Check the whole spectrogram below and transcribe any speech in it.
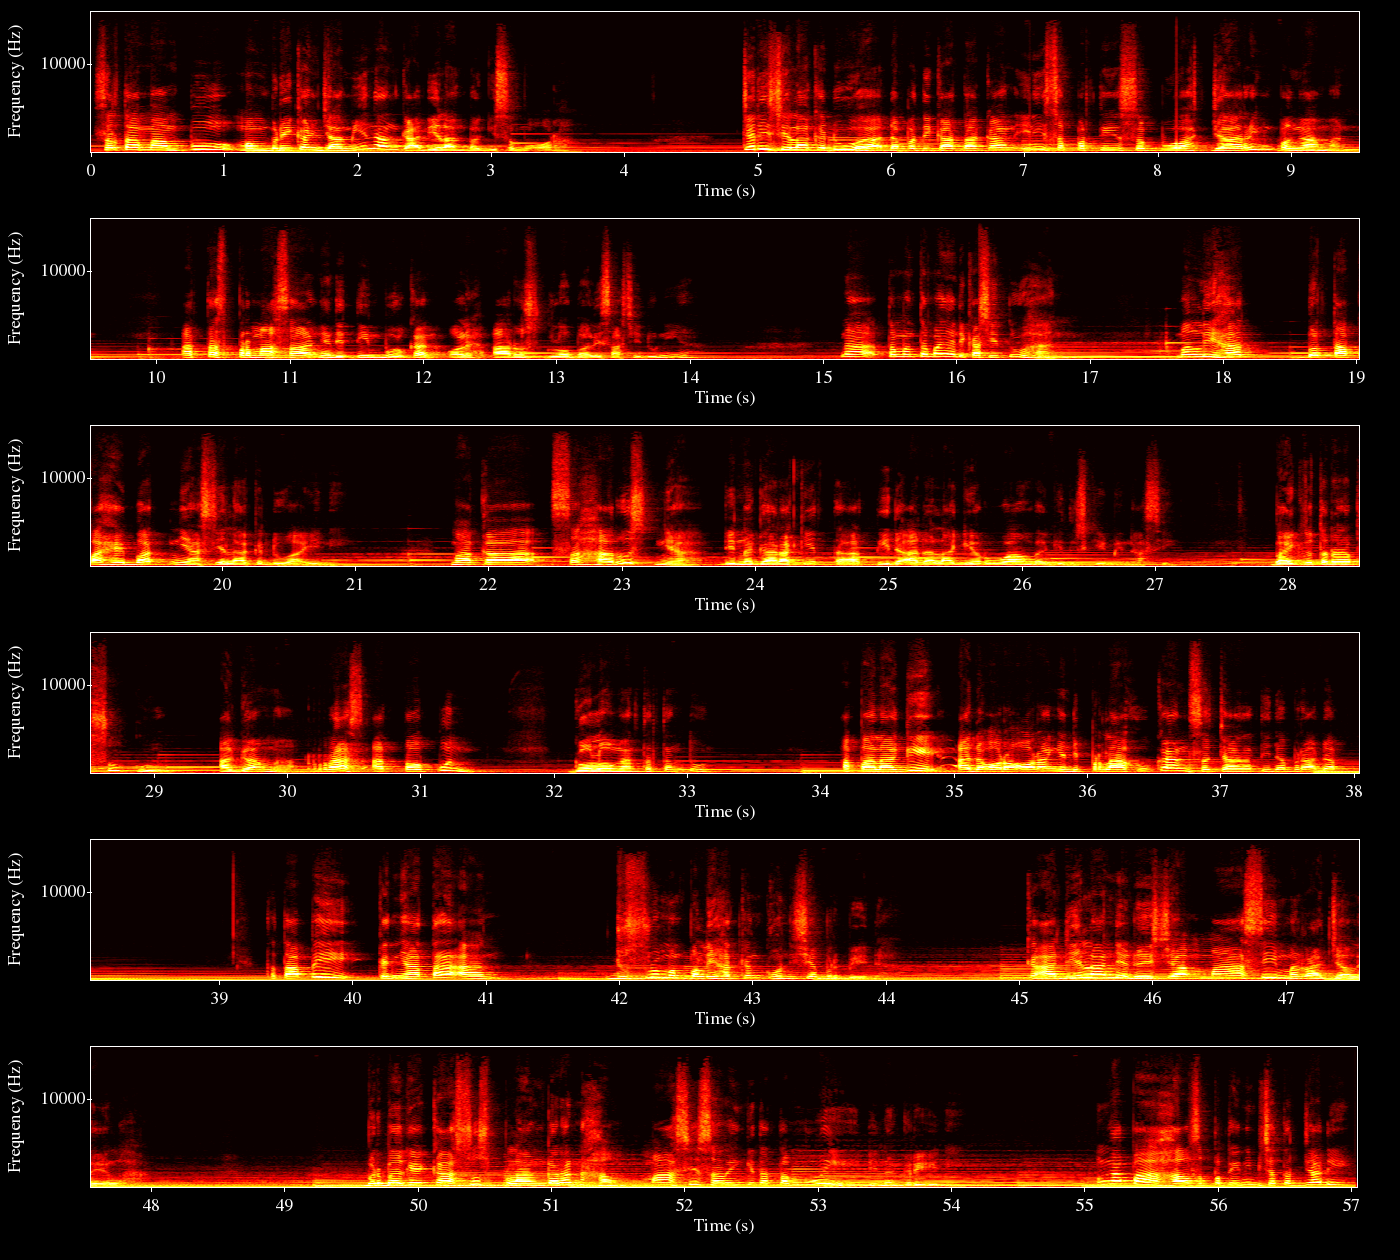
serta mampu memberikan jaminan keadilan bagi semua orang. Jadi, sila kedua dapat dikatakan ini seperti sebuah jaring pengaman atas permasalahan yang ditimbulkan oleh arus globalisasi dunia. Nah, teman-teman yang dikasih Tuhan, melihat betapa hebatnya sila kedua ini, maka seharusnya di negara kita tidak ada lagi ruang bagi diskriminasi. Baik itu terhadap suku, agama, ras, ataupun golongan tertentu. Apalagi ada orang-orang yang diperlakukan secara tidak beradab tetapi kenyataan justru memperlihatkan kondisi yang berbeda. Keadilan di Indonesia masih merajalela. Berbagai kasus pelanggaran HAM masih sering kita temui di negeri ini. Mengapa hal seperti ini bisa terjadi?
